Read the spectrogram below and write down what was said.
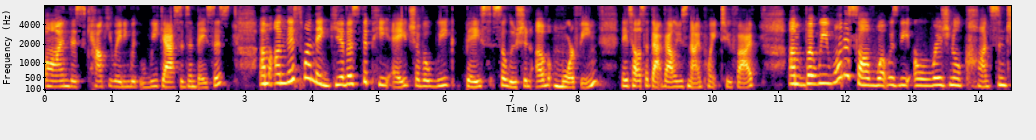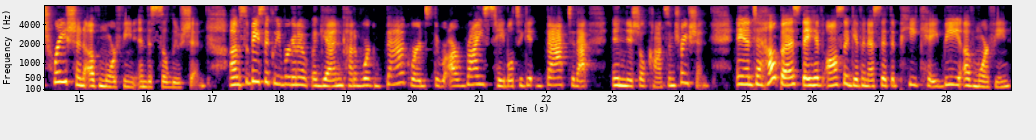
on this calculating with weak acids and bases. Um, on this one, they give us the pH of a weak base solution of morphine. They tell us that that value is 9.25. Um, but we want to solve what was the original concentration of morphine in the solution. Um, so basically, we're going to, again, kind of work backwards through our RICE table to get back to that initial concentration. And to help us, they have also given us that the PKB of morphine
